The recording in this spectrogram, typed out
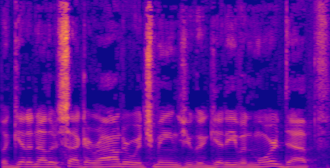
but get another second rounder, which means you could get even more depth.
